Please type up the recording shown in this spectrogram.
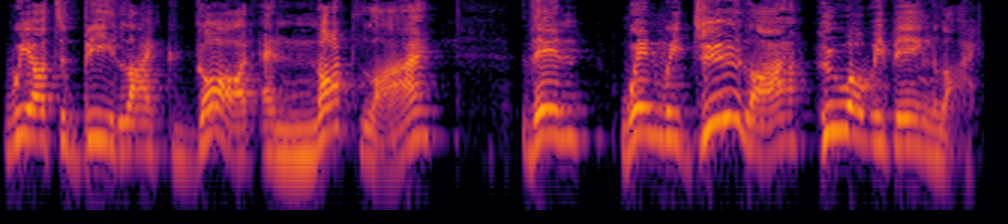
we are to be like God and not lie, then when we do lie, who are we being like?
